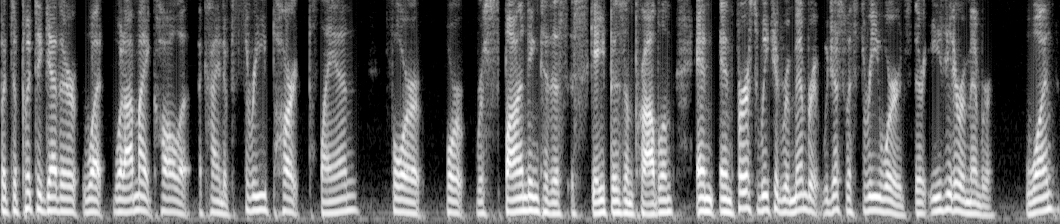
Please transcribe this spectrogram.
but to put together what, what I might call a, a kind of three part plan for for responding to this escapism problem. And and first we could remember it just with three words. They're easy to remember. One,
